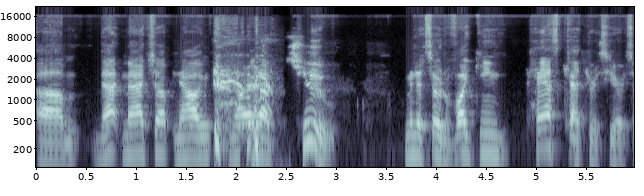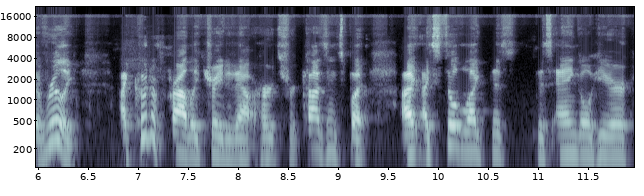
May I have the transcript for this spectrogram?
Um, that matchup now, now I have two Minnesota Viking pass catchers here. So really, I could have probably traded out Hurts for Cousins, but I, I still like this this angle here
